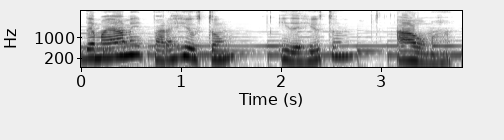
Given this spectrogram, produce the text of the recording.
de Miami para Houston y de Houston a Omaha.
